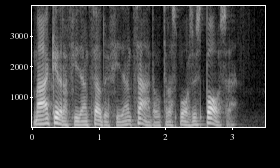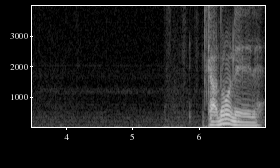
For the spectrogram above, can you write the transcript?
ma anche tra fidanzato e fidanzata o tra sposo e sposa. Cadono le, le,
